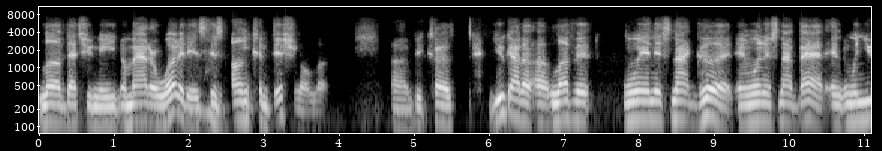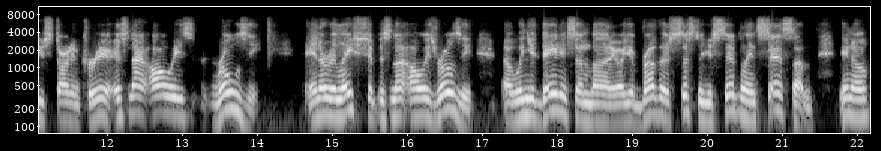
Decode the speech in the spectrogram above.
love that you need, no matter what it is, is unconditional love. Uh, because you got to uh, love it when it's not good and when it's not bad. And when you start in career, it's not always rosy. In a relationship, it's not always rosy. Uh, when you're dating somebody or your brother or sister, your sibling says something, you know,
